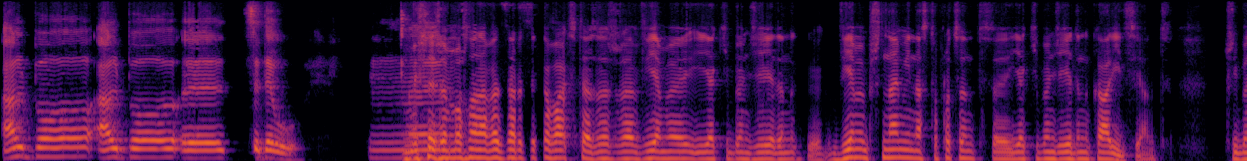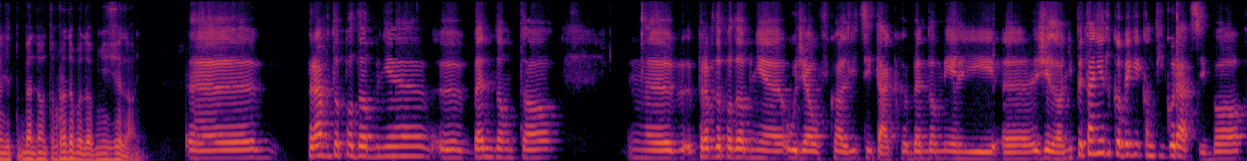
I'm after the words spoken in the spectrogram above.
albo, albo e, CDU. Mm, Myślę, że można nawet zaryzykować tezę, że wiemy, jaki będzie jeden, wiemy przynajmniej na 100%, jaki będzie jeden koalicjant, czyli będzie, będą to prawdopodobnie zieloni. E, prawdopodobnie e, będą to prawdopodobnie udział w koalicji, tak, będą mieli zieloni. Pytanie tylko w jakiej konfiguracji, bo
